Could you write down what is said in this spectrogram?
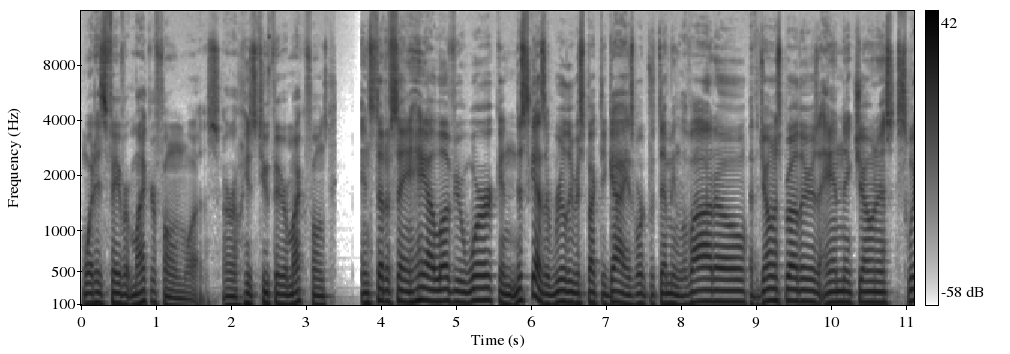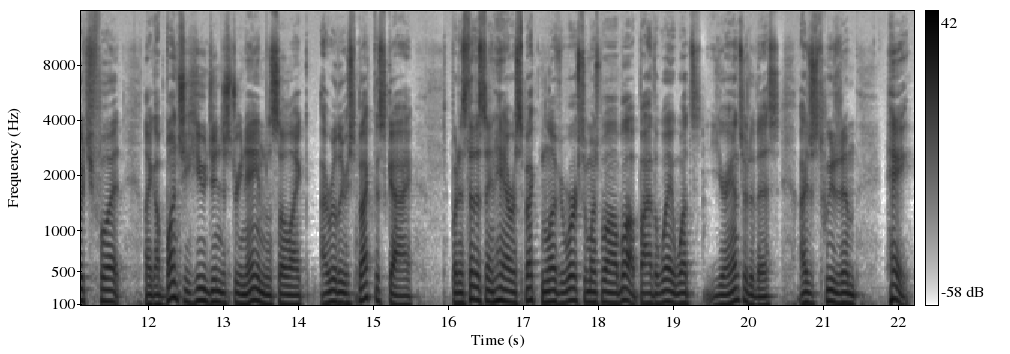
what his favorite microphone was, or his two favorite microphones instead of saying, "Hey, I love your work," and this guy's a really respected guy. He's worked with Demi Lovato, the Jonas Brothers, and Nick Jonas, Switchfoot, like a bunch of huge industry names. And so, like, I really respect this guy. But instead of saying, "Hey, I respect and love your work so much," blah blah blah. By the way, what's your answer to this? I just tweeted him, "Hey,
